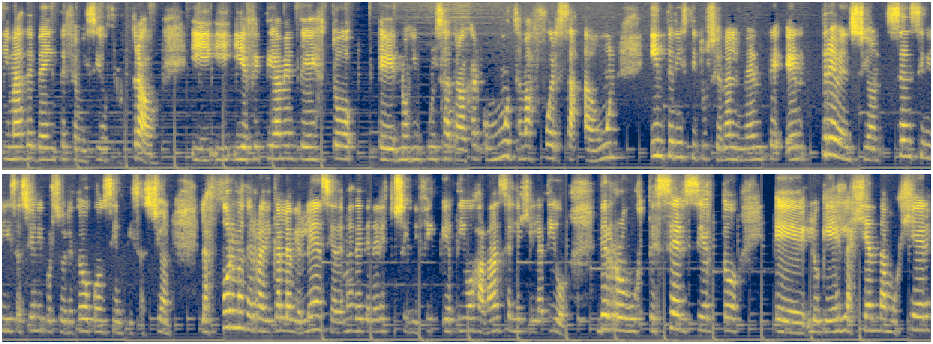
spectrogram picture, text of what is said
y más de 20 femicidios frustrados. y efectivamente esto eh, nos impulsa a trabajar con mucha más fuerza aún interinstitucionalmente en prevención, sensibilización y por sobre todo concientización. Las formas de erradicar la violencia, además de tener estos significativos avances legislativos, de robustecer, ¿cierto?, eh, lo que es la agenda mujer,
